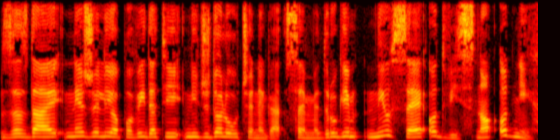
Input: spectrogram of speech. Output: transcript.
Za zdaj ne želijo povedati nič določenega, saj med drugim ni vse odvisno od njih.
